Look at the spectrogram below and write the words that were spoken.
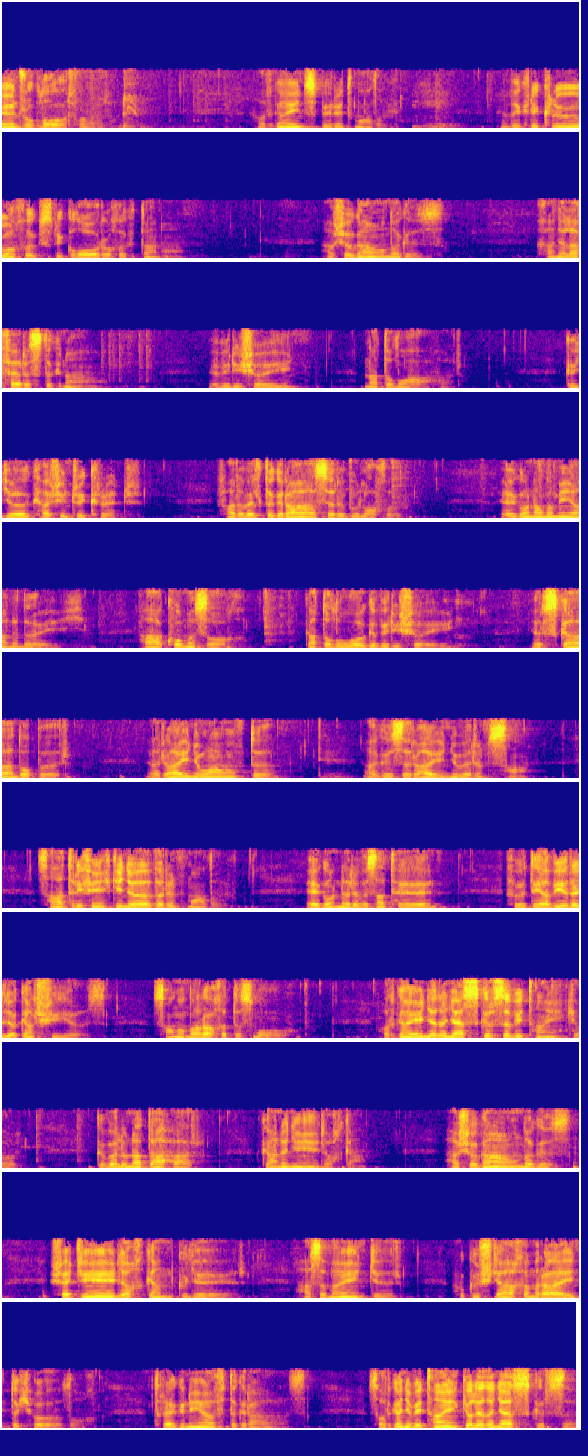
Angel. Ar gain spirit malach. Bhí crí clúachach srí glórachach danha. Tá seo gáin agus channe le ferrastach ná. A bhí seoin na do láhar. Go dheag hasin trí cret. Far a bhfuil a grás ar a búlachach. Egon an mé an an dweich. Ha komasoch. Gatologe vir i. Er skad opper. Er reinu ante. Agus er reinu er en san. Satri finkin över en maler. Egon nervus at hen. Föt jag vire lyckan arachat de smår. Or gainir an esgur sa bhí tainceol, go bhfuú na dahar gan a níadach gan. Tá seo gan agus sé déadach gan go léir, has a maintir, thugusteach am rain do cheolach, treganíomh de grás. Sor ganne bhí tainceol le an esgur sa,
